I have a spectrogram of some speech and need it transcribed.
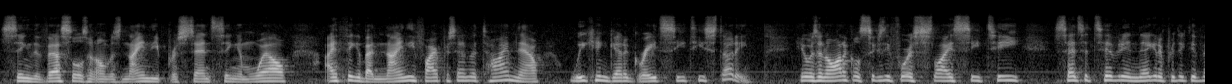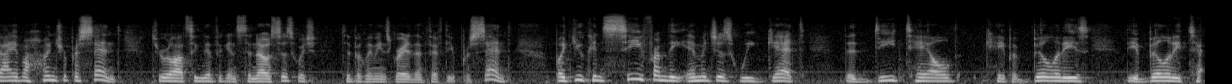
seeing the vessels and almost 90% seeing them well. I think about 95% of the time now we can get a great CT study. Here was an article 64 slice CT, sensitivity and negative predictive value of 100% to rule out significant stenosis, which typically means greater than 50%. But you can see from the images we get the detailed capabilities, the ability to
